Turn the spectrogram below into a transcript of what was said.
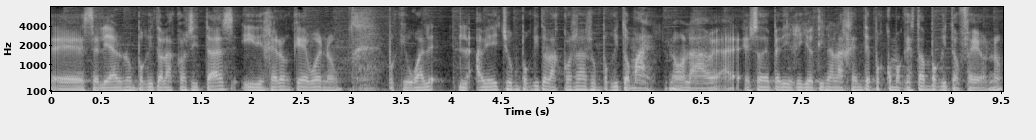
eh, se liaron un poquito las cositas y dijeron que, bueno, porque igual había hecho un poquito las cosas un poquito mal, ¿no? La- eso de pedir guillotina a la gente, pues como que está un poquito feo, ¿no?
